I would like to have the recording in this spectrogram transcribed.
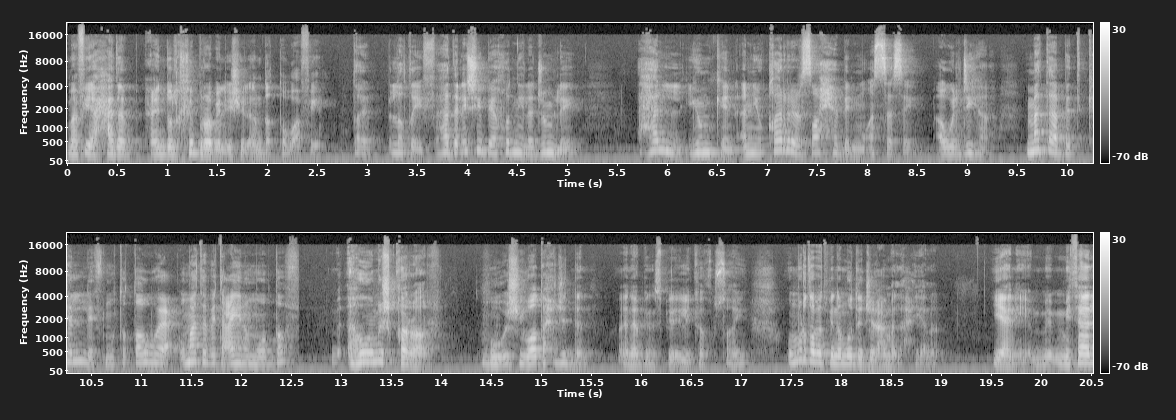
ما فيها حدا عنده الخبرة بالإشي اللي أنا بدي أتطوع فيه. طيب لطيف. هذا الإشي بياخذني لجملة. هل يمكن أن يقرر صاحب المؤسسة أو الجهة متى بتكلف متطوع ومتى بتعينه موظف؟ هو مش قرار. هو إشي واضح جدا. أنا بالنسبة لي كقصاي ومرتبط بنموذج العمل أحيانا. يعني مثال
